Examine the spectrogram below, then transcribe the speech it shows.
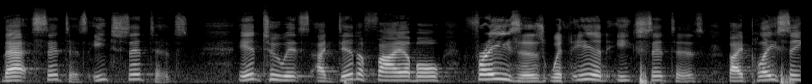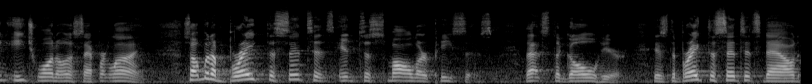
that sentence, each sentence, into its identifiable phrases within each sentence by placing each one on a separate line. So I'm going to break the sentence into smaller pieces. That's the goal here, is to break the sentence down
